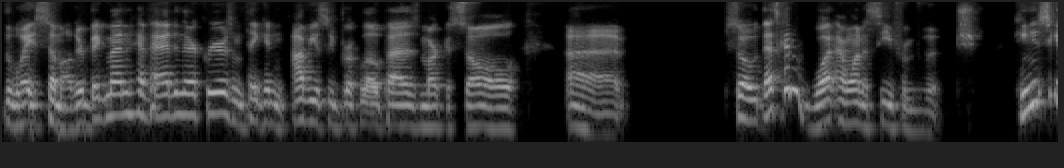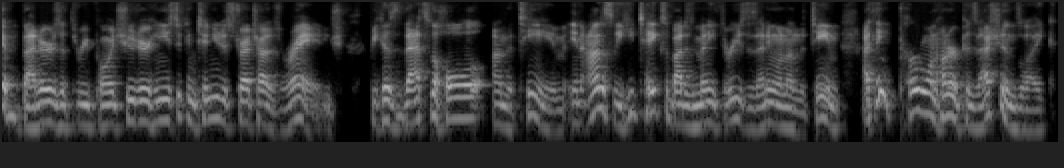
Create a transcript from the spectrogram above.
the way some other big men have had in their careers. I'm thinking obviously Brook Lopez, Marcus Gasol. Uh, so, that's kind of what I want to see from Vooch he needs to get better as a three point shooter. He needs to continue to stretch out his range because that's the hole on the team. And honestly, he takes about as many threes as anyone on the team. I think per 100 possessions, like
